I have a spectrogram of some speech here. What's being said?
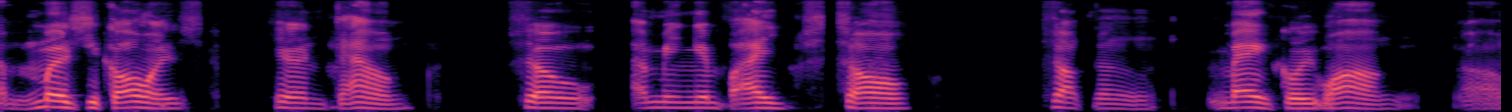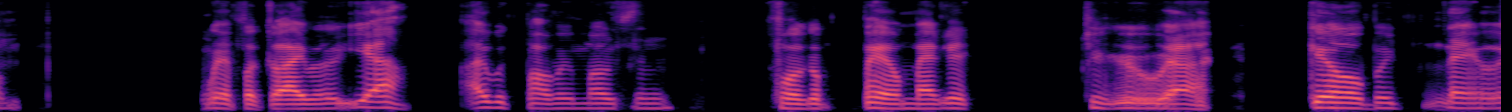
at Mercy College here in town. So I mean, if I saw something medically wrong, um, with a driver, yeah, I would probably motion for the paramedic to uh, get over there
